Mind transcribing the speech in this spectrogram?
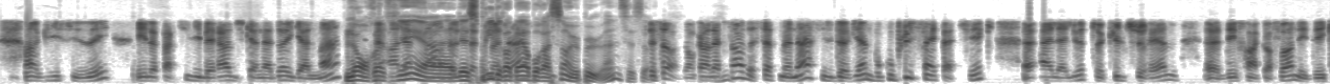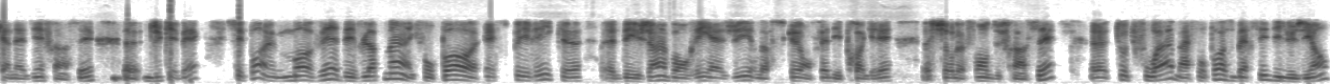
anglicisé, et le Parti libéral du Canada également. Là, on revient à l'esprit de Robert Bourassa un peu, hein, c'est ça? C'est ça. Donc, en l'absence de cette menace, ils deviennent beaucoup plus sympathiques euh, à la lutte culturelle euh, des francophones et des Canadiens français du Québec. C'est pas un mauvais développement. Il faut pas espérer que des gens vont réagir lorsqu'on fait des progrès sur le front du français. toutefois, il ben, faut pas se bercer d'illusions.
